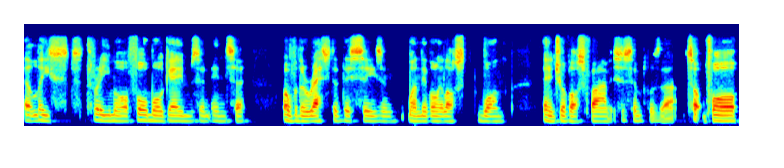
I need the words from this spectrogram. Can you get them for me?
at least three more, four more games and into over the rest of this season when they've only lost one. Inter have lost five. It's as simple as that. Top four,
